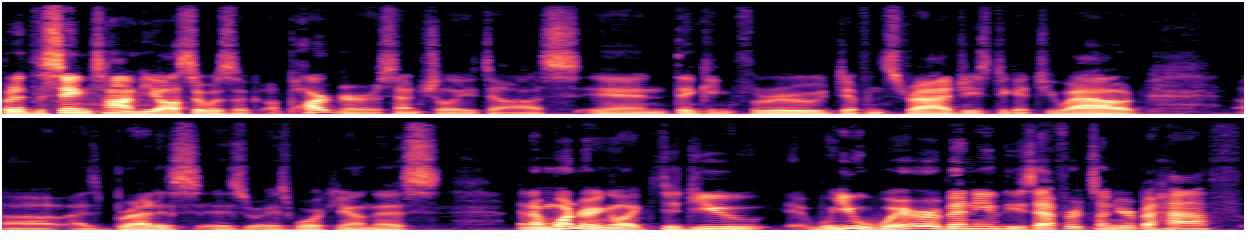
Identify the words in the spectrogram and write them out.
but at the same time, he also was a, a partner essentially to us in thinking through different strategies to get you out. Uh, as Brett is, is is working on this, and I'm wondering, like, did you were you aware of any of these efforts on your behalf?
